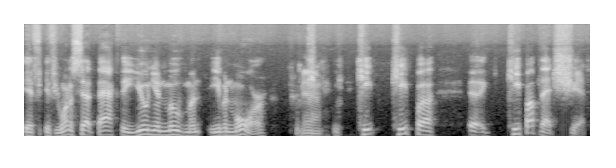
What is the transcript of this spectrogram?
if if you want to set back the union movement even more, Yeah. keep keep uh, uh, keep up that shit,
